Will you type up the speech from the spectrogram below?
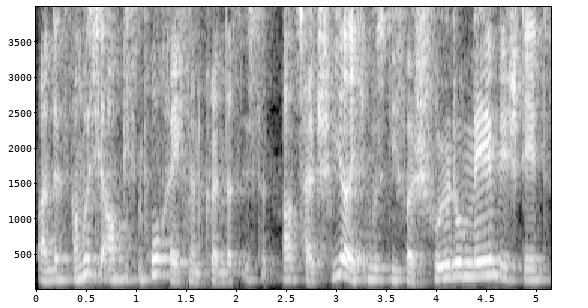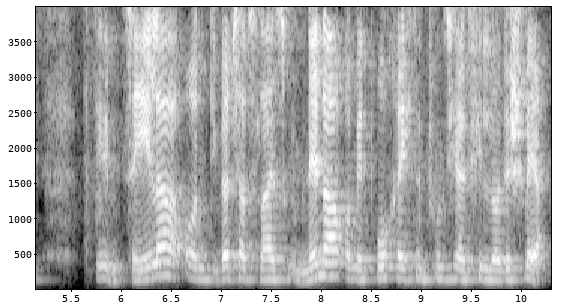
Und das, man muss ja auch ein bisschen hochrechnen können. Das macht es halt schwierig. Ich muss die Verschuldung nehmen, die steht im Zähler und die Wirtschaftsleistung im Nenner und mit Bruchrechnen tun sich halt viele Leute schwer.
